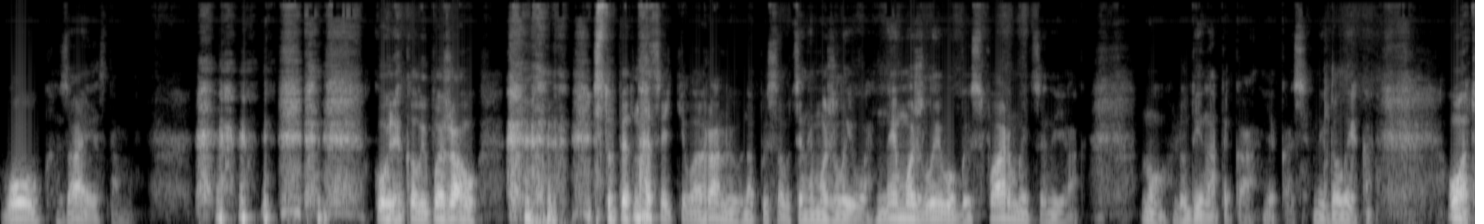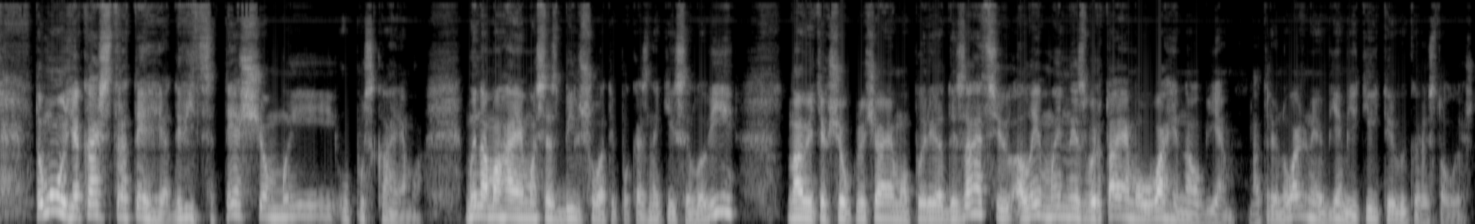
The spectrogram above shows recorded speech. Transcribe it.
Вовк, Заєць там. Коля, коли пожав 115 кілограмів, написав, це неможливо. Неможливо без фарми, це ніяк. Ну, людина така якась недалека. От, тому яка ж стратегія? Дивіться, те, що ми упускаємо. Ми намагаємося збільшувати показники силові, навіть якщо включаємо періодизацію, але ми не звертаємо уваги на об'єм, на тренувальний об'єм, який ти використовуєш.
